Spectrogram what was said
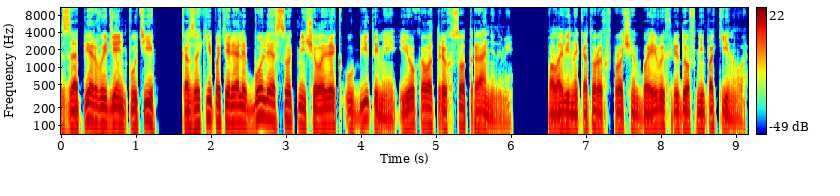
За первый день пути казаки потеряли более сотни человек убитыми и около 300 ранеными, половина которых, впрочем, боевых рядов не покинула.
